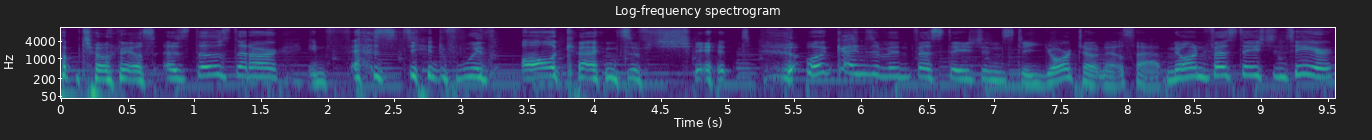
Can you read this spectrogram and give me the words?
up toenails as those that are infested with all kinds of shit. What kinds of infestations do your toenails have? No infestations here.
